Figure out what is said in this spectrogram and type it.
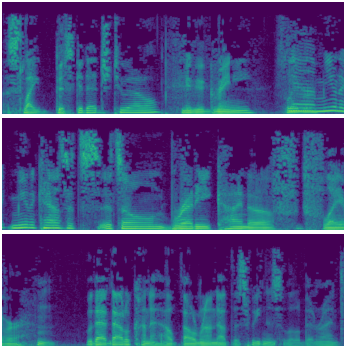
a slight biscuit edge to it at all? Maybe a grainy flavor? Yeah, Munich Munich has its its own bready kind of flavor. Hmm. Well, that that'll kind of help. That'll round out the sweetness a little bit, right?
